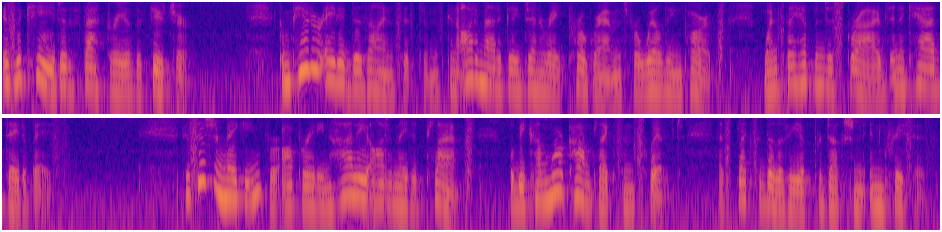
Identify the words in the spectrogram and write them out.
is the key to the factory of the future. Computer-aided design systems can automatically generate programs for welding parts once they have been described in a CAD database. Decision-making for operating highly automated plants will become more complex and swift as flexibility of production increases.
